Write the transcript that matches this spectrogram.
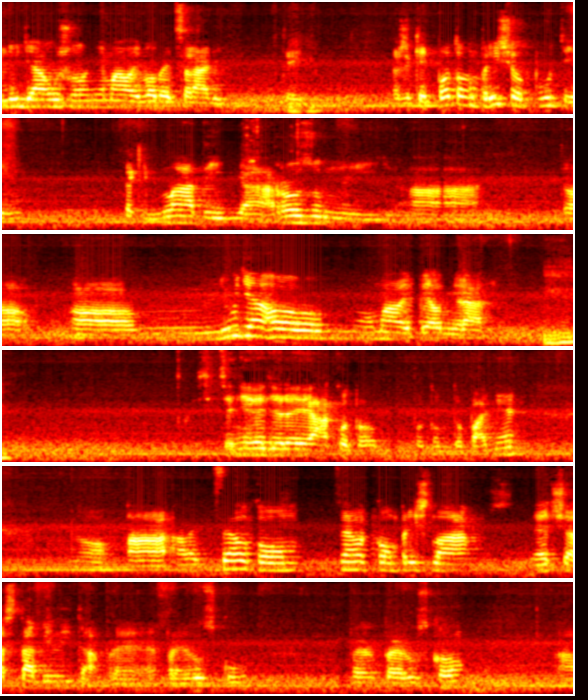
ľudia už ho nemali vôbec radi. Takže keď potom prišiel Putin, taký mladý a rozumný a to, o, ľudia ho, ho mali veľmi radi. Mhm. Sice nevedeli, ako to potom dopadne, no, a, ale celkom, celkom prišla väčšia stabilita pre, pre, Rusku, pre, pre Rusko. A,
